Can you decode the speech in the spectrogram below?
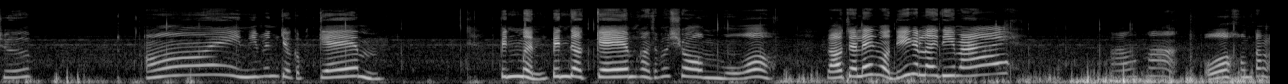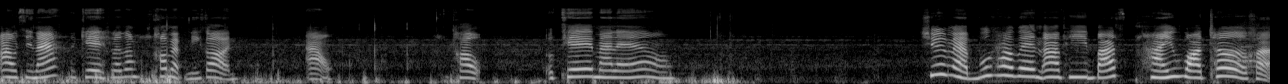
ชึบอ้อยนี่เป็นเกี่ยวกับเกม เป็นเหมือนเป็นเดอะเกมค่ะท่านผู้ชมโห เราจะเล่นหมดนี้กันเลยดีไหมเอาค่ะ โอ้คงต้องเอาสินะ โอเค เราต้องเข้าแบบนี้ก่อนอ้าวเข้า โอเคมาแล้ว ชื่อแมป Book Haven RP Bus High Water ค่ะ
